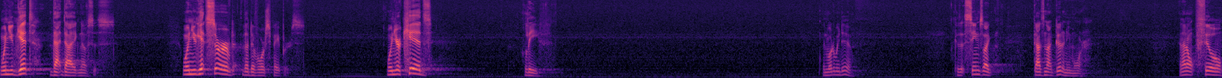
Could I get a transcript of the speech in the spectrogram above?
when you get that diagnosis, when you get served the divorce papers, when your kids leave? Then what do we do? Because it seems like God's not good anymore. And I don't feel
